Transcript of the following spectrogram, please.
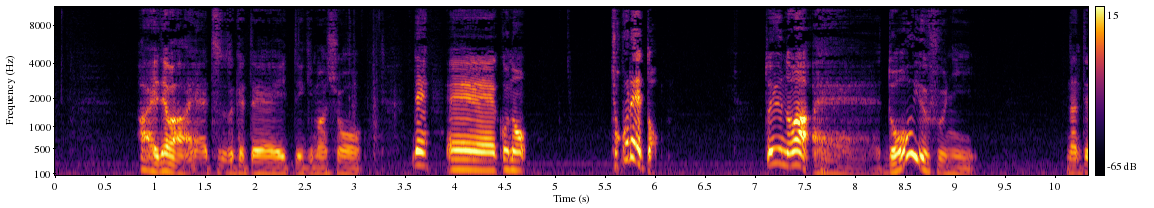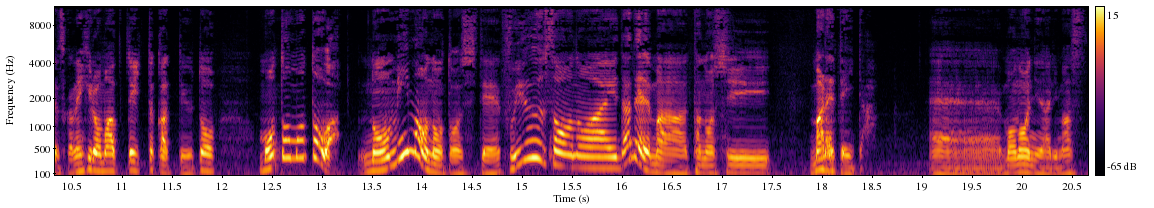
はい、では、えー、続けていっていきましょう。で、えー、この、チョコレートというのは、えー、どういうふうに、なんていうんですかね、広まっていったかっていうと、もともとは飲み物として富裕層の間で、まあ、楽しまれていた、えー、ものになります。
